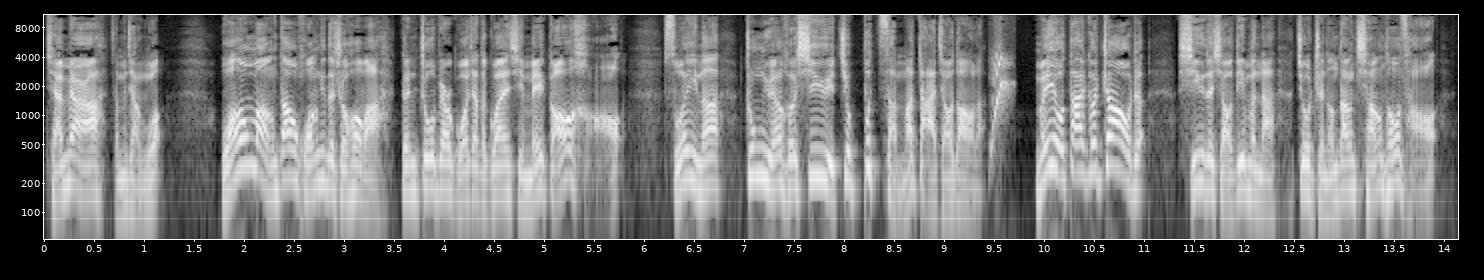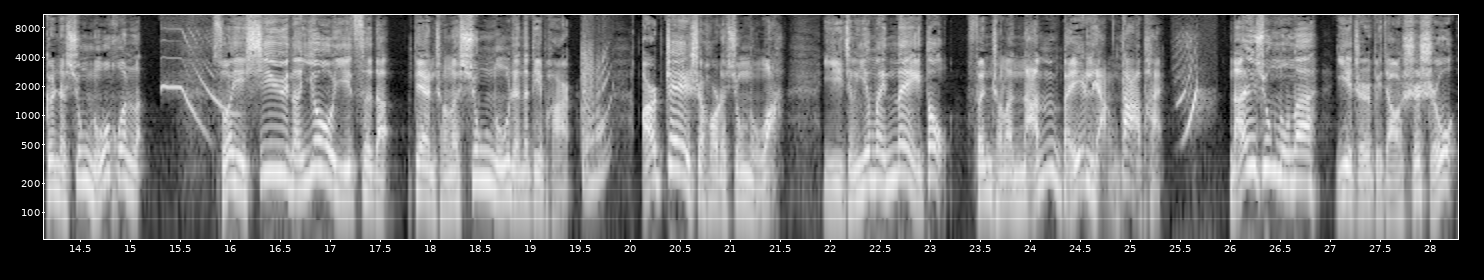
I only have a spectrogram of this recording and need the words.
前面啊，咱们讲过，王莽当皇帝的时候吧，跟周边国家的关系没搞好，所以呢，中原和西域就不怎么打交道了。没有大哥罩着，西域的小弟们呢，就只能当墙头草，跟着匈奴混了。所以西域呢，又一次的变成了匈奴人的地盘。而这时候的匈奴啊，已经因为内斗分成了南北两大派。南匈奴呢，一直比较识时务，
